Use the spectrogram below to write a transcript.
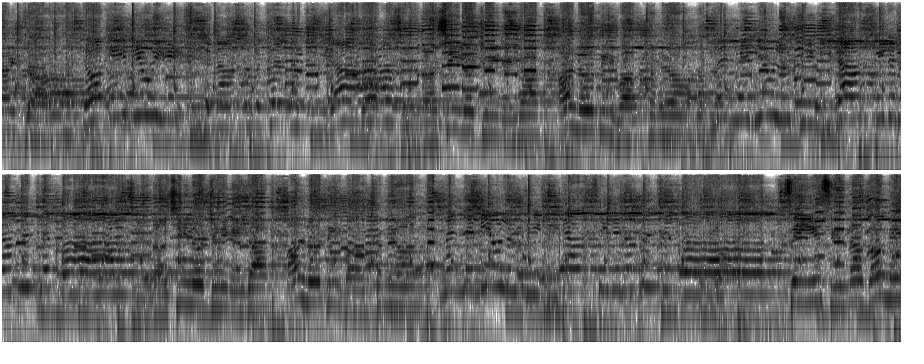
လိုက်တာဒေါ်ဤမြူရဲ့စေတနာအမထက်တကူရာစေတနာရှိလို့ကျွေးနေတာအလိုသိပါခမယောခမယောလက်နဲ့ပြုလို့ကျွေးနေတာစေတနာနဲ့လက်ပါစေတနာရှိလို့ကျွေးနေတာအလိုသိပါခမယောလက်နဲ့ပြုလို့ကျွေးနေတာစေတနာနဲ့လက်ပါစေရင်စေနာကောင်းနေ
